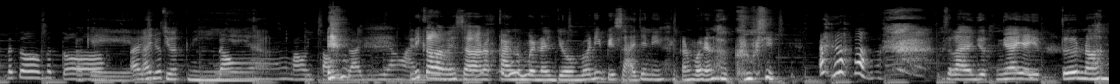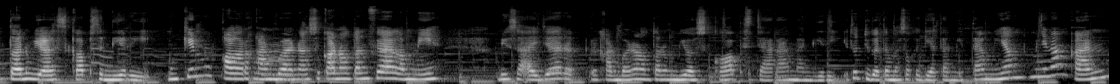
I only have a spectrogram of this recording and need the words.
Betul, betul. Oke, lanjut, nih. dong. Mau tahu lagi yang lain. Jadi kalau misalnya rekan buana jomblo nih bisa aja nih rekan buana lakuin. Selanjutnya yaitu nonton bioskop sendiri. Mungkin kalau rekan Hmm. buana suka nonton film nih, bisa aja re- rekan buana nonton bioskop secara mandiri. Itu juga termasuk kegiatan me yang menyenangkan.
